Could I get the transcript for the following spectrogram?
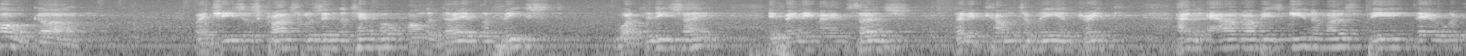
Oh God. When Jesus Christ was in the temple on the day of the feast, what did he say? If any man thirst, let him come to me and drink. And out of his innermost being there would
